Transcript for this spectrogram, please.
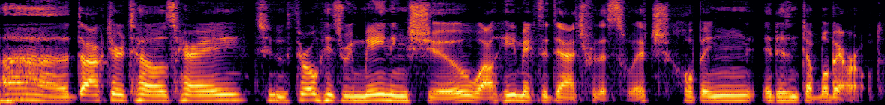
uh, the doctor tells Harry to throw his remaining shoe while he makes a dash for the switch, hoping it isn't double barreled.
